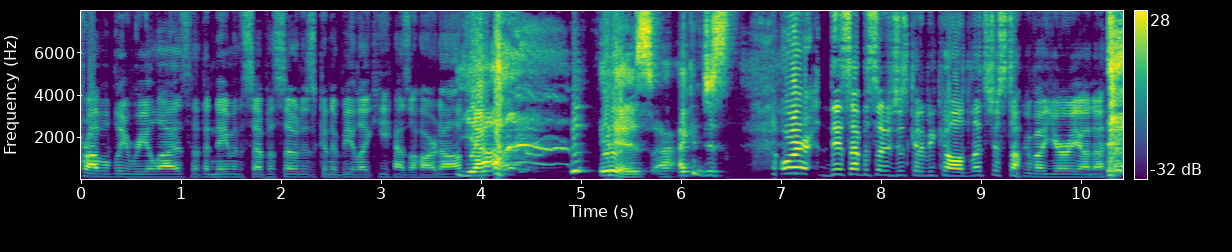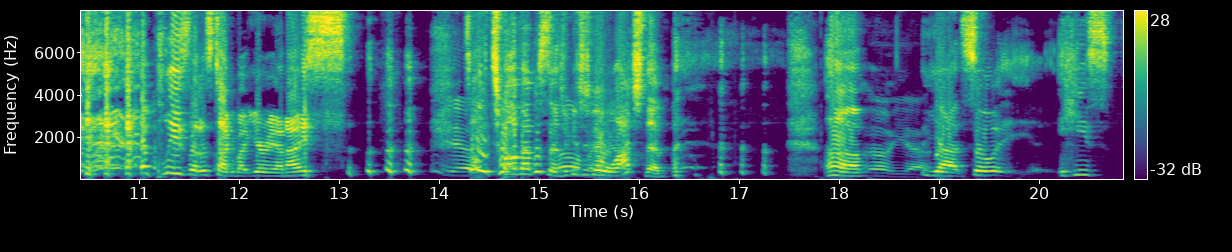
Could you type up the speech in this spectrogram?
probably realize that the name of this episode is going to be like he has a hard off, Yeah. it is. I I can just or this episode is just going to be called "Let's just talk about Yuri on Ice." please let us talk about Yuri on Ice. yeah. It's only 12 episodes. we Oh can just go God. watch them. um Oh yeah. yeah so he's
